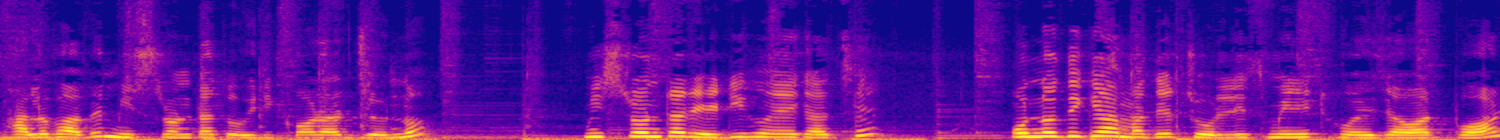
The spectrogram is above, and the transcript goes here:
ভালোভাবে মিশ্রণটা তৈরি করার জন্য। মিশ্রণটা রেডি হয়ে গেছে। অন্যদিকে আমাদের চল্লিশ মিনিট হয়ে যাওয়ার পর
